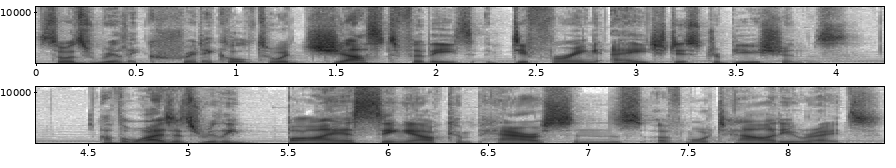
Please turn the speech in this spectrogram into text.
So it's really critical to adjust for these differing age distributions. Otherwise, it's really biasing our comparisons of mortality rates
